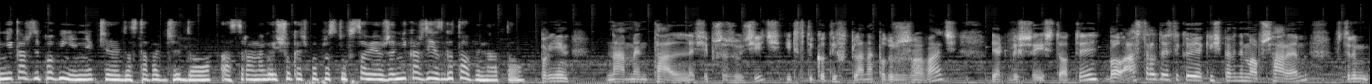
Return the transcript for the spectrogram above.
nie każdy powinien nie się dostawać do astralnego i szukać po prostu w sobie, że nie każdy jest gotowy na to. Powinien na mentalne się przerzucić i w tylko tych planach podróżować, jak wyższe istoty? Bo astral to jest tylko jakimś pewnym obszarem, w którym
